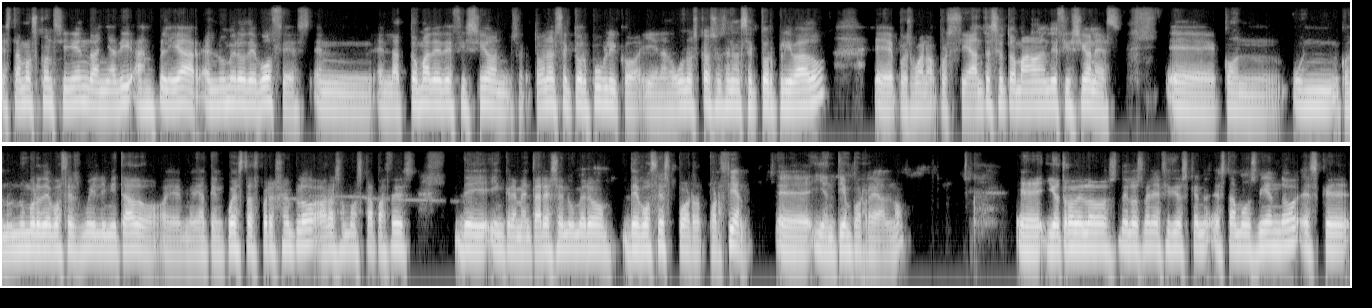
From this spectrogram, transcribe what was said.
estamos consiguiendo añadir, ampliar el número de voces en, la toma de decisión, sobre todo en el sector público y en algunos casos en el sector privado, eh, pues bueno, pues si antes se tomaban decisiones eh, con, un, número de voces muy limitado eh, mediante encuestas, por ejemplo, ahora somos capaces de incrementar ese número de voces por, por 100 y en tiempo real, y otro de los, de los beneficios que estamos viendo es que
